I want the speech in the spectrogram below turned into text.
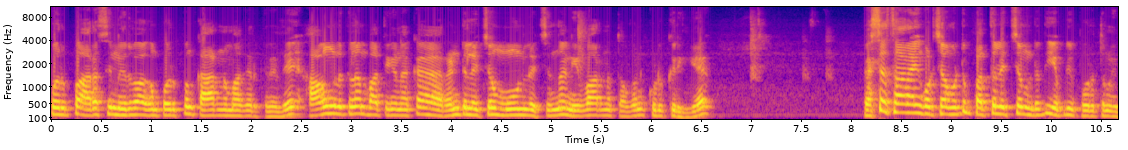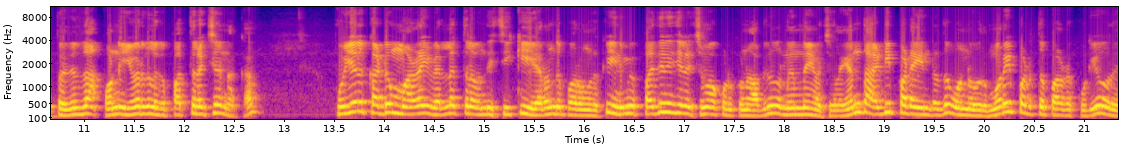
பொறுப்பு அரசு நிர்வாகம் பொறுப்பும் காரணமாக இருக்கிறது. அவங்களுக்கெல்லாம் பார்த்தீங்கன்னாக்கா ரெண்டு லட்சம் மூணு லட்சம் தான் நிவாரண தொகைன்னு கொடுக்குறீங்க. விஷ சாராயம் குடித்தா மட்டும் பத்து லட்சம்ன்றது எப்படி பொருத்தம்? இப்போ இதுதான். ஒன்று இவர்களுக்கு பத்து லட்சம்னாக்கா புயல் கடும் மழை வெள்ளத்தில் வந்து சிக்கி இறந்து போகிறவங்களுக்கு இனிமேல் பதினஞ்சு லட்சமாக கொடுக்கணும் அப்படின்னு ஒரு நிர்ணயம் வச்சுக்கலாம். எந்த அடிப்படைன்றது ஒன்று ஒரு முறைப்படுத்தப்படக்கூடிய ஒரு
